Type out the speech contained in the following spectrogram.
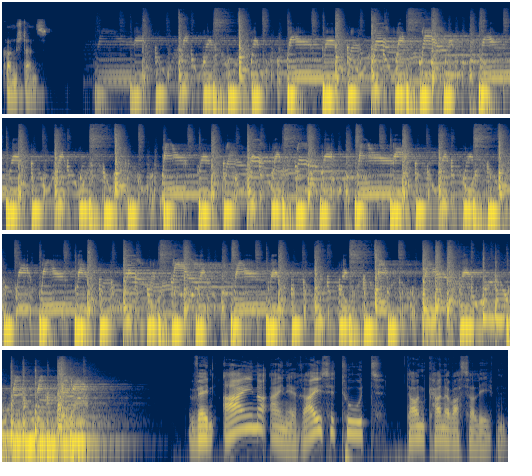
Konstanz. Wenn einer eine Reise tut, dann kann er was erleben.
